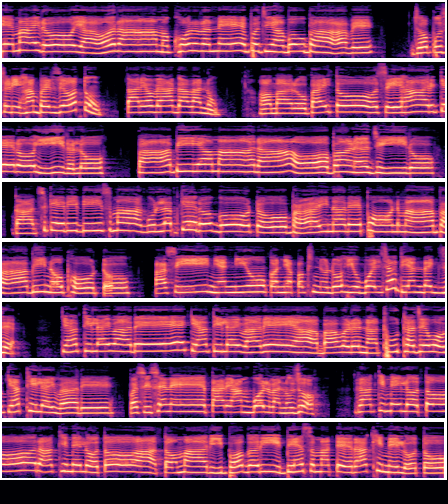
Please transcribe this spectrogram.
એ માર્યો યા રામ ખોરને ભજીયા બહુ ભાવે. જો પૂછડી સાંભળજો તું, તારે હવે આ અમારો ભાઈ તો સેહાર કેરો હીરલો. ભાભી અમારા અભણ જીરો. કાચ ક્યાંથી લાવ્યા રે? ક્યાંથી લાવ્યા રે? આ બાવળના ઠૂઠા જેવો ક્યાંથી લાવ્યા રે? પછી છે ને તારે આમ બોલવાનું, જો. રાખી મેલો તો, રાખી મેલો તો, આ તમારી ભગરી ભેંસ માટે રાખી મેલો તો.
